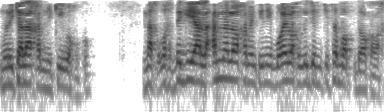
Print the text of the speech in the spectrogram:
mu ni ca laa xam ni kii waxu ko ndax wax dëgg yàlla am na loo xamante ni booy wax lu jëm ci sa bopp doo ko wax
